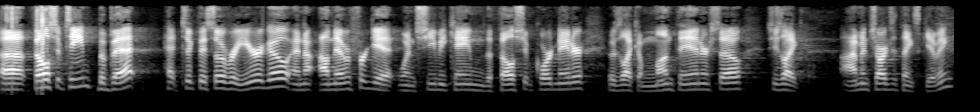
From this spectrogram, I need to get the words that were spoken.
Uh, fellowship team, Babette, had, took this over a year ago, and I'll never forget when she became the fellowship coordinator. It was like a month in or so. She's like, I'm in charge of Thanksgiving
